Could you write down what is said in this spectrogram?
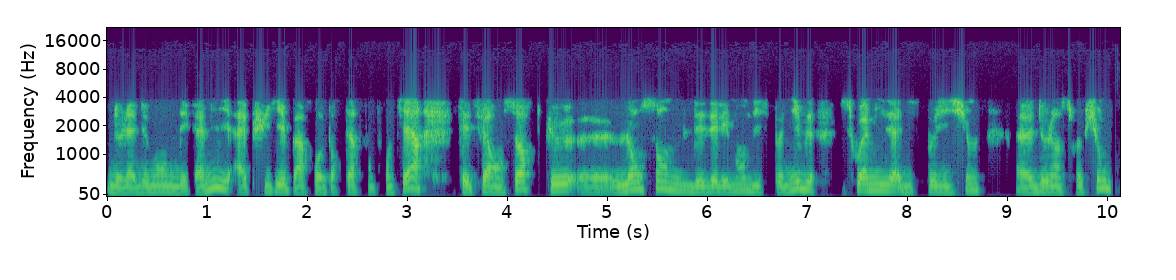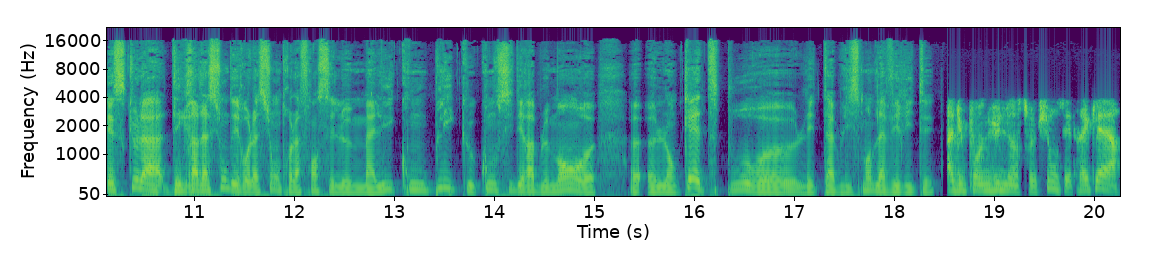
de la demande des familles, appuyée par Reporters sans frontières, c'est de faire en sorte que l'ensemble des éléments disponibles soient mis à disposition de l'instruction. Est-ce que la dégradation des relations entre la France et le Mali complique considérablement l'enquête pour l'établissement de la vérité? Ah, Du point de vue de l'instruction, c'est très clair.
